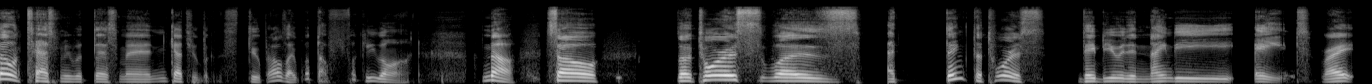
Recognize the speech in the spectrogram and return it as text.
Don't test me with this, man. You got you looking stupid. I was like, what the fuck are you on? No. So the Taurus was I think the Taurus debuted in ninety eight, right?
